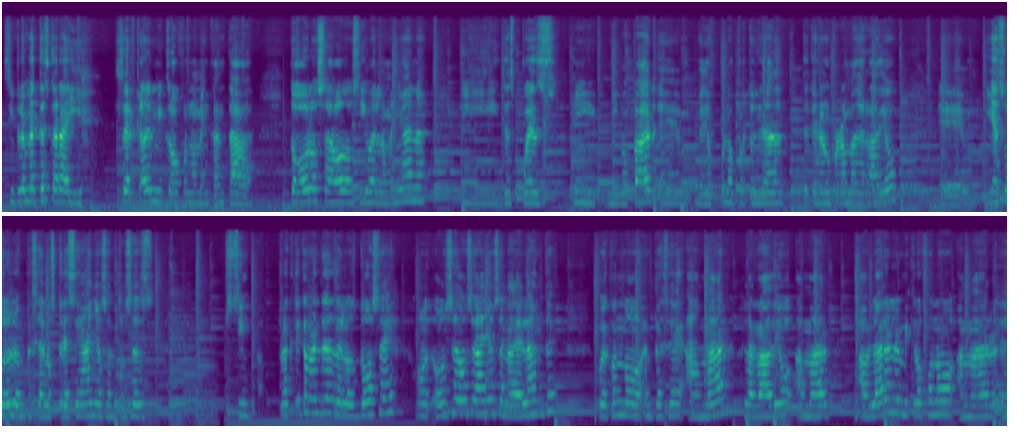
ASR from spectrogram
simplemente estar ahí cerca del micrófono, me encantaba. Todos los sábados iba en la mañana y después mi, mi papá eh, me dio la oportunidad de tener un programa de radio eh, y eso lo empecé a los 13 años, entonces prácticamente desde los 12, 11, 12 años en adelante fue cuando empecé a amar la radio, amar hablar en el micrófono, amar eh,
